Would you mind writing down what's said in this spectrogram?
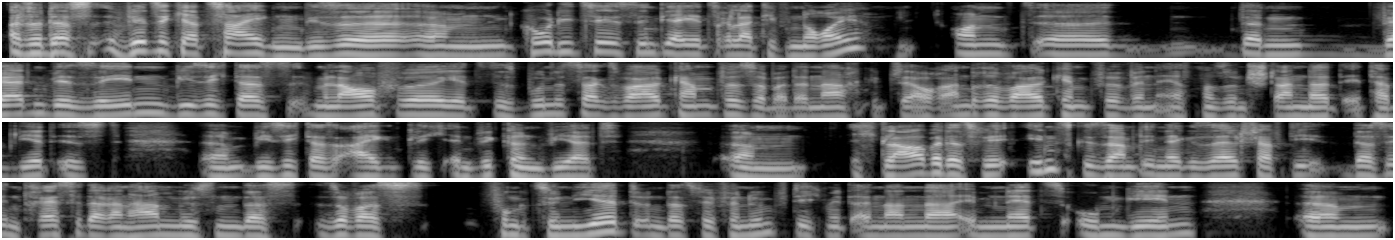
Also das wird sich ja zeigen. Diese ähm, Kodizes sind ja jetzt relativ neu und äh, dann werden wir sehen, wie sich das im Laufe jetzt des Bundestagswahlkampfes, aber danach gibt es ja auch andere Wahlkämpfe, wenn erstmal so ein Standard etabliert ist, ähm, wie sich das eigentlich entwickeln wird. Ähm, ich glaube, dass wir insgesamt in der Gesellschaft die, das Interesse daran haben müssen, dass sowas funktioniert und dass wir vernünftig miteinander im Netz umgehen, ähm,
